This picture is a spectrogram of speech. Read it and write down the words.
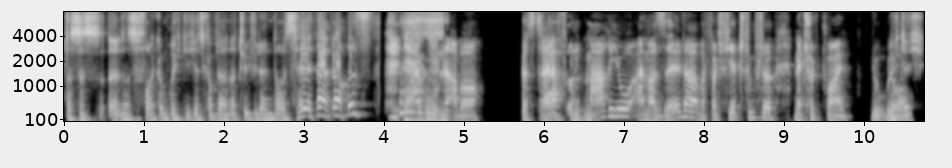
Das ist, äh, das ist vollkommen richtig. Jetzt kommt da natürlich wieder ein neues Zelda raus. Ja, gut, ne, aber du hast drei Ja. davon Mario, einmal Zelda, was war das vierte, fünfte, Metroid Prime. Jo, jo. Richtig.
